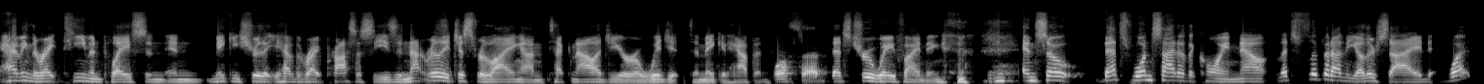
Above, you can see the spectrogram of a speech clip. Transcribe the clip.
having the right team in place and and making sure that you have the right processes and not really just relying on technology or a widget to make it happen. Well said. That's true wayfinding. and so that's one side of the coin. Now let's flip it on the other side. What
